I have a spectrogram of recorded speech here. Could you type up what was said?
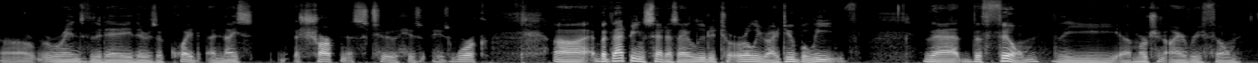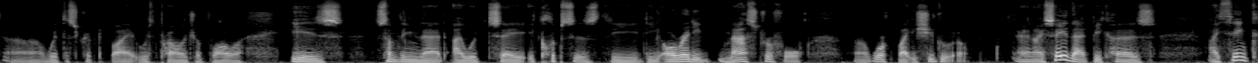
Remains of the Day, there's a quite a nice sharpness to his, his work. Uh, but that being said, as I alluded to earlier, I do believe that the film, the uh, Merchant Ivory film, uh, with the script by Ruth Prawer Jhabvala, is something that I would say eclipses the, the already masterful uh, work by Ishiguro. And I say that because I think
